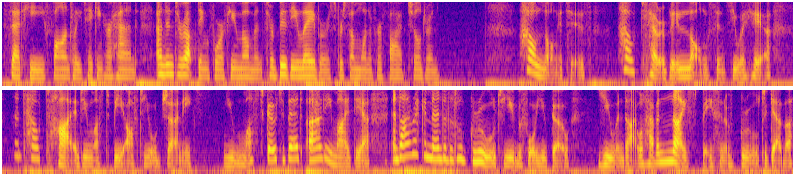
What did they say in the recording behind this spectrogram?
said he, fondly taking her hand, and interrupting for a few moments her busy labours for some one of her five children. "How long it is, how terribly long since you were here, and how tired you must be after your journey! You must go to bed early, my dear, and I recommend a little gruel to you before you go. You and I will have a nice basin of gruel together.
